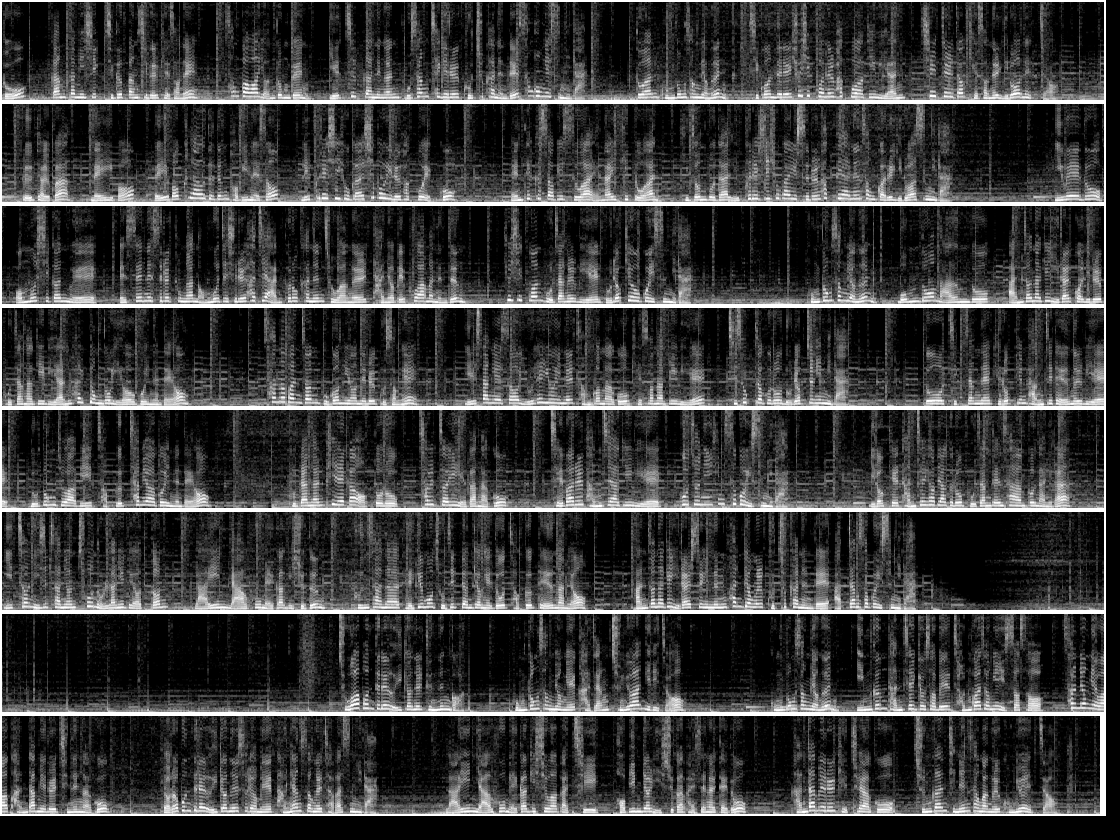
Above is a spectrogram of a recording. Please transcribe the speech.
또 깜깜이식 지급 방식을 개선해 성과와 연동된 예측 가능한 보상 체계를 구축하는 데 성공했습니다. 또한 공동성명은 직원들의 휴식권을 확보하기 위한 실질적 개선을 이루어냈죠. 그 결과 네이버, 네이버 클라우드 등 법인에서 리프레시 휴가 15일을 확보했고 엔테크 서비스와 NIT 또한 기존보다 리프레시 휴가 일수를 확대하는 성과를 이루었습니다. 이외에도 업무 시간 외에 SNS를 통한 업무 지시를 하지 않도록 하는 조항을 단협에 포함하는 등 휴식권 보장을 위해 노력해오고 있습니다. 공동성명은 몸도 마음도 안전하게 일할 권리를 보장하기 위한 활동도 이어오고 있는데요. 산업안전보건위원회를 구성해 일상에서 유해 요인을 점검하고 개선하기 위해 지속적으로 노력 중입니다. 또 직장 내 괴롭힘 방지 대응을 위해 노동조합이 적극 참여하고 있는데요. 부당한 피해가 없도록 철저히 예방하고 재발을 방지하기 위해 꾸준히 힘쓰고 있습니다. 이렇게 단체 협약으로 보장된 사안뿐 아니라 2024년 초 논란이 되었던 라인, 야후 매각 이슈 등 분사나 대규모 조직 변경에도 적극 대응하며 안전하게 일할 수 있는 환경을 구축하는 데 앞장서고 있습니다. 조합원들의 의견을 듣는 것, 공동성명의 가장 중요한 일이죠. 공동성명은 임금 단체 교섭의 전 과정에 있어서 설명회와 관담회를 진행하고 여러분들의 의견을 수렴해 방향성을 잡았습니다. 라인, 야후 매각 이슈와 같이 법인별 이슈가 발생할 때도 간담회를 개최하고 중간 진행 상황을 공유했죠.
